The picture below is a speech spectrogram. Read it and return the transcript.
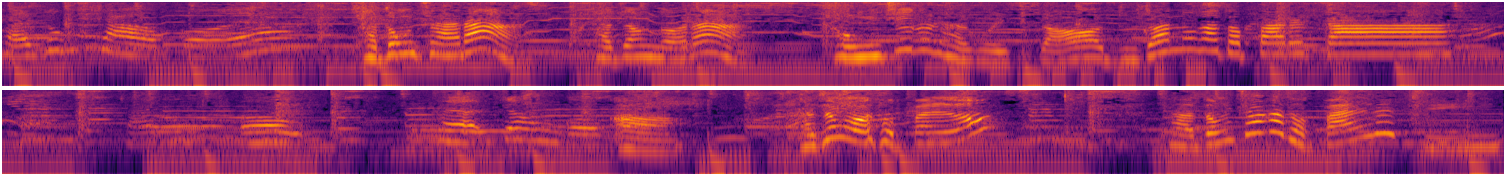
자동차 뭐야? 자동차랑 자전거랑 경주를 하고 있어. 누가 누가 더 빠를까? 어, 자전거. 어. 자전거가 더 빨라? 자동차가 더 빠르지.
